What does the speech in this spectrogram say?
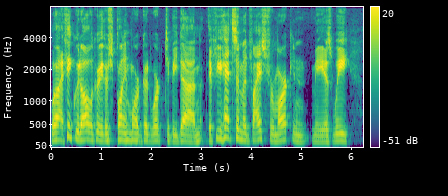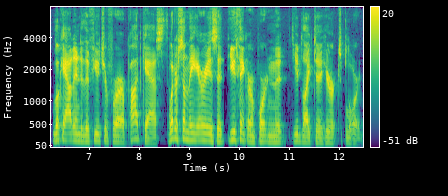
Well, I think we'd all agree there's plenty more good work to be done. If you had some advice for Mark and me as we look out into the future for our podcast, what are some of the areas that you think are important that you'd like to hear explored?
